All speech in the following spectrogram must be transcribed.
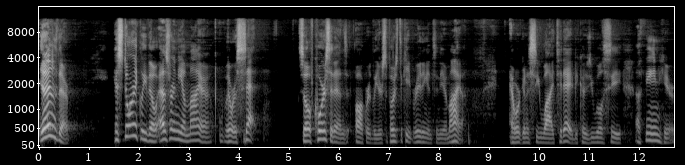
It ends there. Historically, though, Ezra and Nehemiah, they were set. So of course it ends awkwardly. You're supposed to keep reading into Nehemiah. And we're going to see why today, because you will see a theme here.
